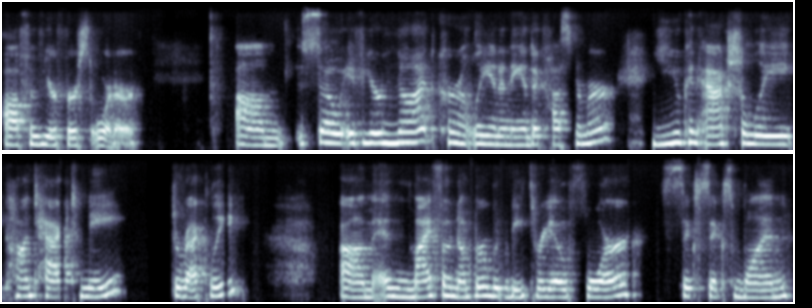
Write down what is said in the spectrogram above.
off of your first order. Um, so if you're not currently an Ananda customer, you can actually contact me directly. Um, and my phone number would be 304 661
